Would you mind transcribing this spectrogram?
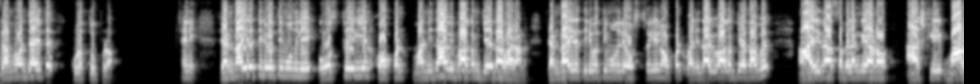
ഗ്രാമപഞ്ചായത്ത് കുളത്തൂപ്പുഴ. ഇനി രണ്ടായിരത്തി ഇരുപത്തി മൂന്നിലെ ഓസ്ട്രേലിയൻ ഓപ്പൺ വനിതാ വിഭാഗം ജേതാവാരാണ്. രണ്ടായിരത്തി ഇരുപത്തി മൂന്നിലെ ഓസ്ട്രേലിയൻ ഓപ്പൺ വനിതാ വിഭാഗം ജേതാവ് ആരിന സബലങ്കയാണോ? ആഷ്ലി ബാർ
